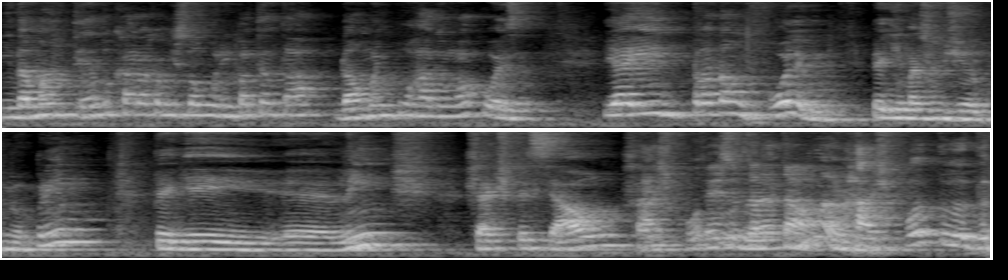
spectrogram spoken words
Ainda mantendo o Carioca Mix do Amorim para tentar dar uma empurrada em alguma coisa. E aí, para dar um fôlego, peguei mais um dinheiro com meu primo, peguei é, lins, cheque especial? Raspou Fez o tudo, né? capital. Mano, Raspou tudo.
